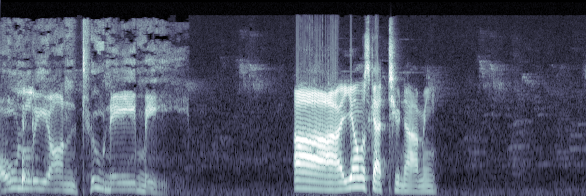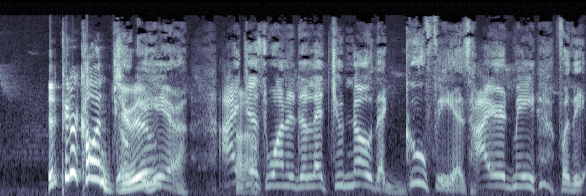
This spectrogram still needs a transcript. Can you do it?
Only on TuneMe. ah, you almost got Toonami. Did Peter Cullen Joker do? here. I Uh-oh. just wanted to let you know that Goofy has hired me for the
